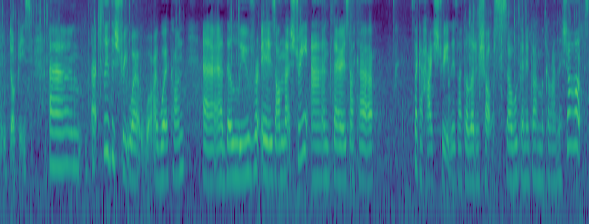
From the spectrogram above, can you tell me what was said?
little doggies. Um, actually, the street where, where I work on, uh, the Louvre is on that street, and there is like a like a high street. There's like a lot of shops, so we're gonna go and look around the shops,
